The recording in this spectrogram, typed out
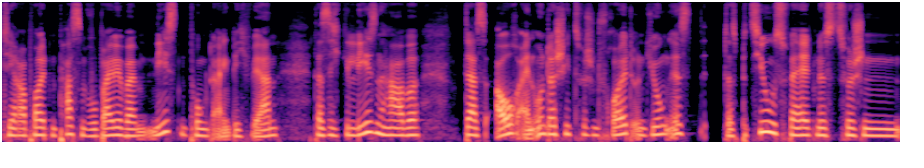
Therapeuten passen. Wobei wir beim nächsten Punkt eigentlich wären, dass ich gelesen habe, dass auch ein Unterschied zwischen Freud und Jung ist, das Beziehungsverhältnis zwischen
